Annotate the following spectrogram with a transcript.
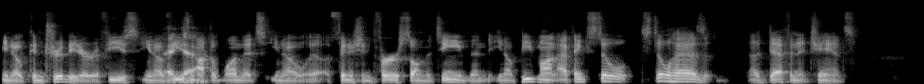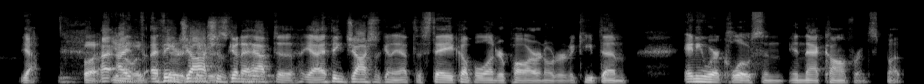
you know contributor if he's you know if uh, he's yeah. not the one that's you know uh, finishing first on the team then you know Piedmont I think still still has a definite chance. Yeah, but I, know, I, I, think Josh is going to have to. Yeah, I think Josh is going to have to stay a couple under par in order to keep them anywhere close in in that conference. But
